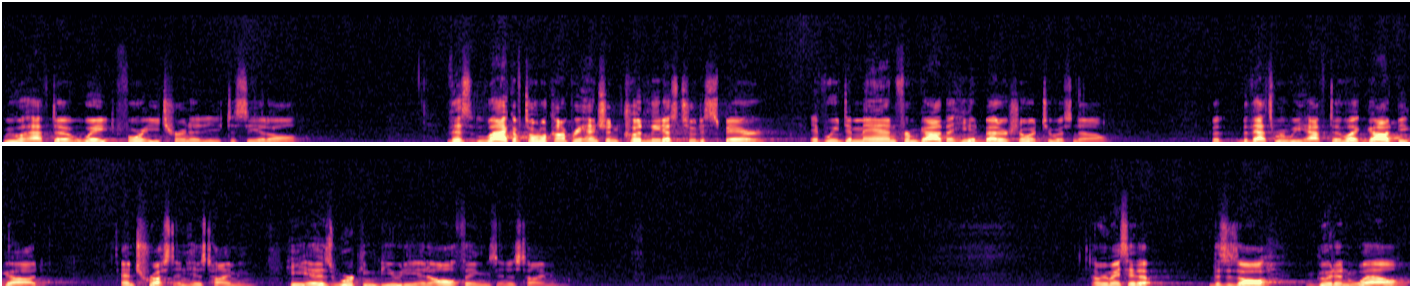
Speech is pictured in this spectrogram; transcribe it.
We will have to wait for eternity to see it all. This lack of total comprehension could lead us to despair if we demand from God that He had better show it to us now. But, but that's where we have to let God be God and trust in His timing. He is working beauty in all things in His timing. Now, we might say that this is all good and well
